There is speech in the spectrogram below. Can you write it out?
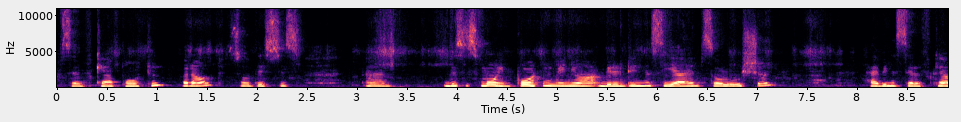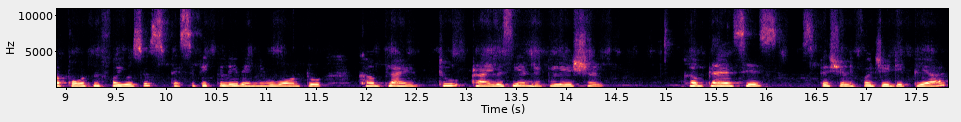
self-care portal around. So this is um, this is more important when you are building a CRM solution having a self-care portal for users specifically when you want to comply to privacy and regulation compliances, especially for GDPR.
